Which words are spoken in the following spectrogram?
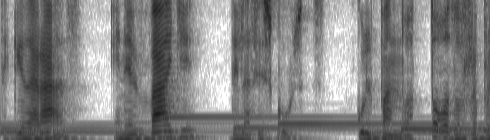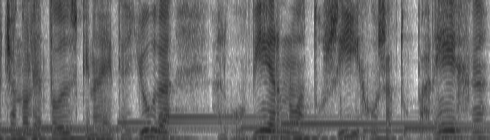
te quedarás en el valle de las excusas, culpando a todos, reprochándole a todos que nadie te ayuda, al gobierno, a tus hijos, a tu pareja,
